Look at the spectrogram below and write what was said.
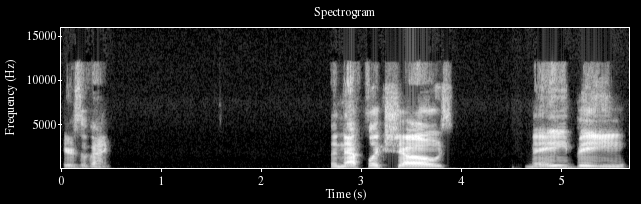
here's the thing. The Netflix shows may be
